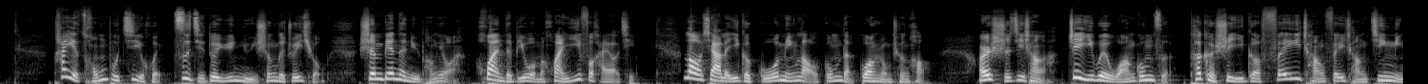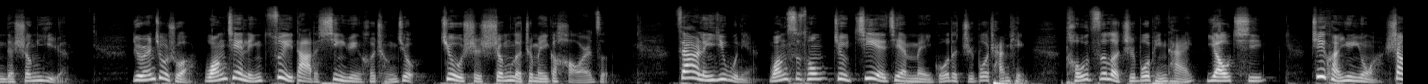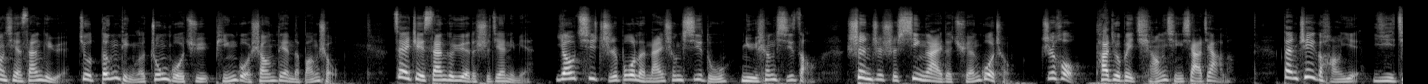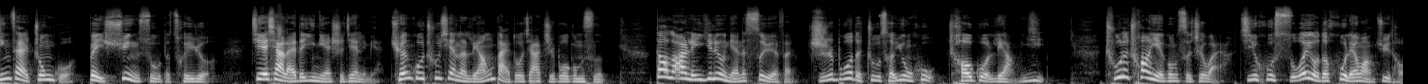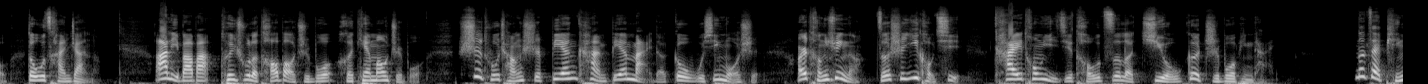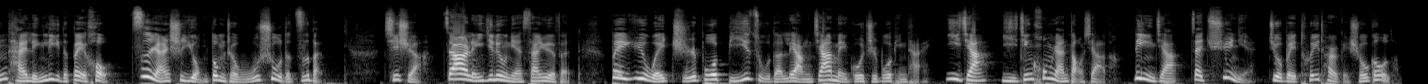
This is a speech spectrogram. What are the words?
他也从不忌讳自己对于女生的追求，身边的女朋友啊换的比我们换衣服还要勤，落下了一个国民老公的光荣称号。而实际上啊，这一位王公子，他可是一个非常非常精明的生意人。有人就说，王健林最大的幸运和成就，就是生了这么一个好儿子。在二零一五年，王思聪就借鉴美国的直播产品，投资了直播平台幺七。这款应用啊，上线三个月就登顶了中国区苹果商店的榜首。在这三个月的时间里面，幺七直播了男生吸毒、女生洗澡，甚至是性爱的全过程。之后，他就被强行下架了。但这个行业已经在中国被迅速的催热。接下来的一年时间里面，全国出现了两百多家直播公司。到了二零一六年的四月份，直播的注册用户超过两亿。除了创业公司之外啊，几乎所有的互联网巨头都参战了。阿里巴巴推出了淘宝直播和天猫直播，试图尝试边看边买的购物新模式。而腾讯呢，则是一口气。开通以及投资了九个直播平台，那在平台林立的背后，自然是涌动着无数的资本。其实啊，在二零一六年三月份，被誉为直播鼻祖的两家美国直播平台，一家已经轰然倒下了，另一家在去年就被 Twitter 给收购了。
